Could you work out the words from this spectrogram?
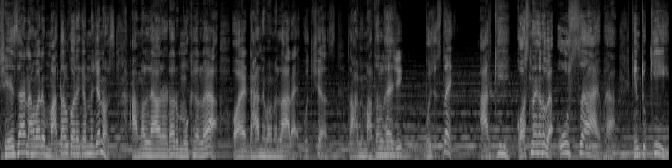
সে যান আমার মাতাল করে কেমনে জানোস? আমার লেওয়াটার মুখে লয়া ও ডানে বামে লাড়ায়, বুঝছিস? তো আমি মাতাল হয়ে যাই বুঝিস নাই? আর কি? কস না কেন ভাই? উৎসাহ ভাই। কিন্তু কি?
